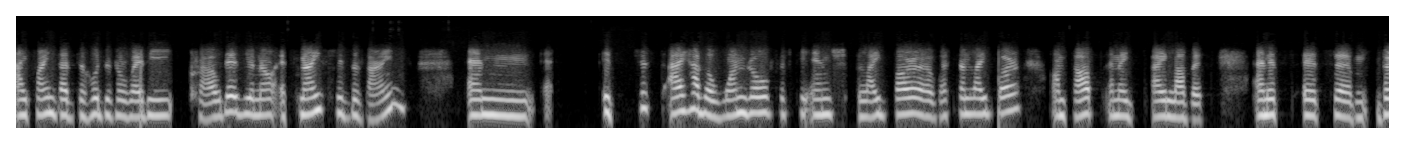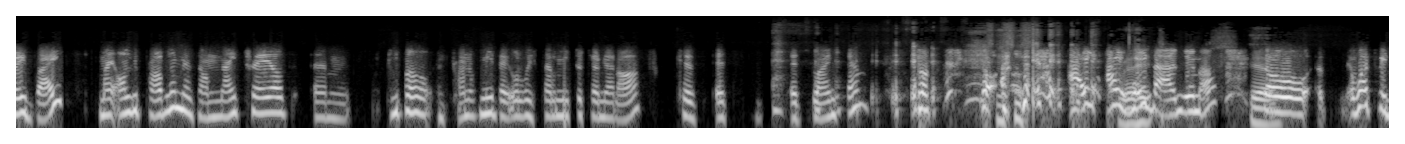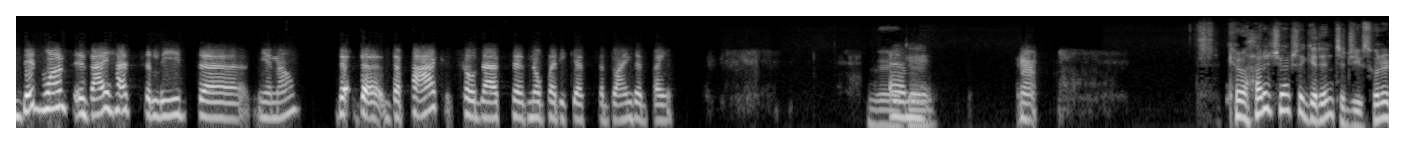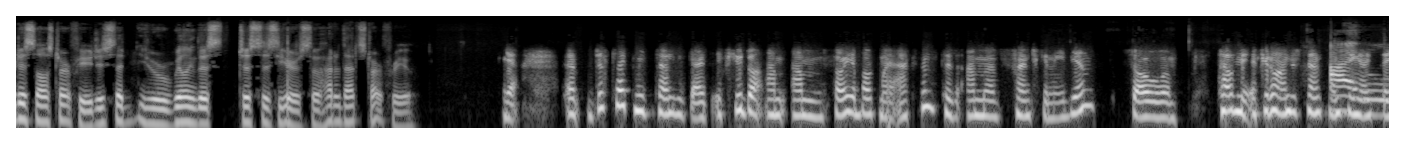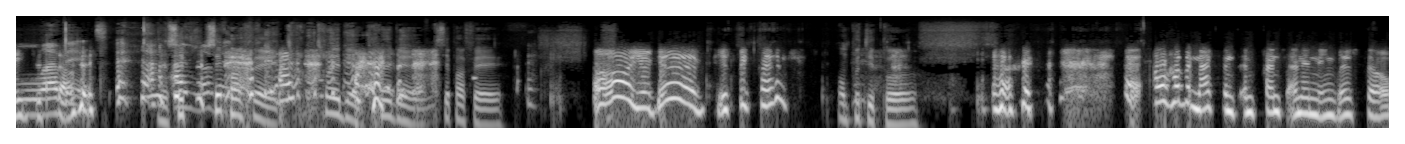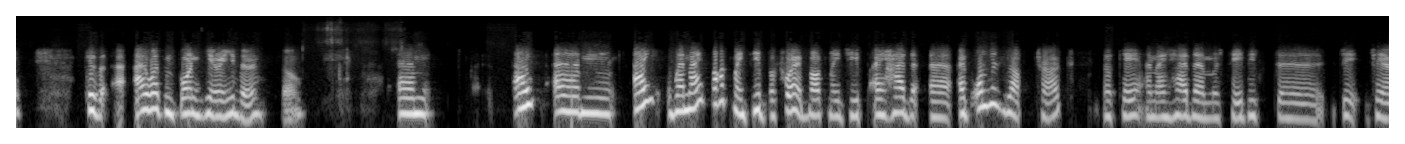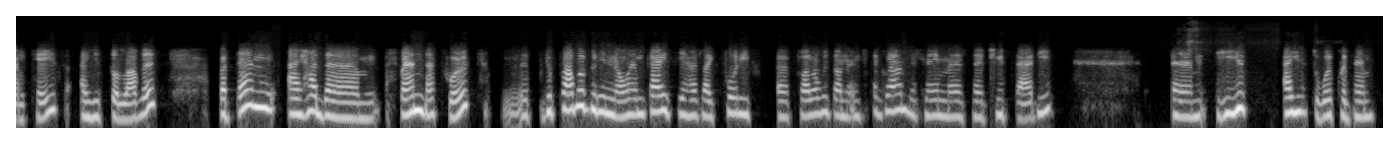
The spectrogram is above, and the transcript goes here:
I find that the hood is already crowded. You know, it's nicely designed, and it's just I have a one row 50 inch light bar, a Westin light bar on top, and I I love it, and it's it's um, very bright my only problem is on night trails. Um, people in front of me, they always tell me to turn it off because it's it blinds them. So, so I I right. hate that, you know. Yeah. So what we did once is I had to lead the you know the the, the pack so that uh, nobody gets blinded by. Very um, good. Yeah. Carol, how did you actually get into Jeeps? When did this all start for you? You just said you were wheeling this just this year. So how did that start for you? Yeah, uh, just let me tell you guys. If you don't, I'm I'm sorry about my accent because I'm a French Canadian. So um, tell me if you don't understand something I, I say. Love just it. yeah, c'est parfait. Très bien, très bien. C'est parfait. Oh, you're good. You speak French. Un petit peu. I have an accent in French and in English, so because I wasn't born here either. So, um, I um, I when I bought my Jeep before I bought my Jeep, I had uh, I've always loved trucks. Okay, and I had a Mercedes uh, J- GLK. I used to love it. But then I had um, a friend at work. You probably know him, guys. He has like 40 uh, followers on Instagram. His name is uh, Jeep Daddy. Um, he used, I used to work with him,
